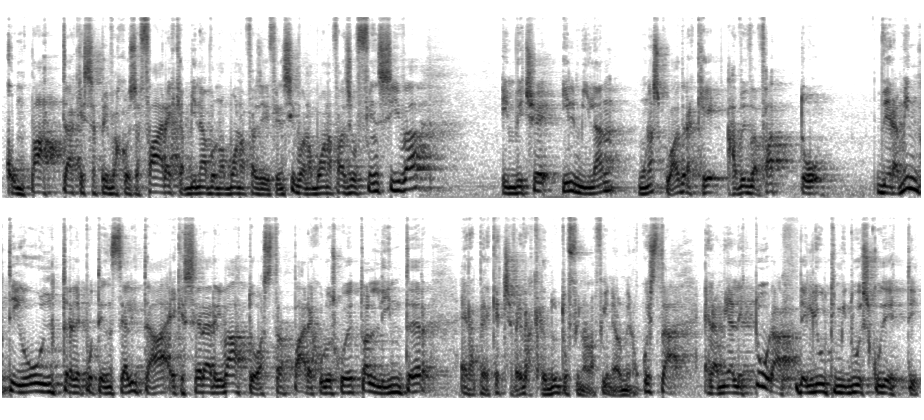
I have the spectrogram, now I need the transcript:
compatta, che sapeva cosa fare, che abbinava una buona fase difensiva, una buona fase offensiva, e invece il Milan una squadra che aveva fatto veramente oltre le potenzialità e che se era arrivato a strappare quello scudetto all'Inter era perché ci aveva creduto fino alla fine, almeno questa è la mia lettura degli ultimi due scudetti,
